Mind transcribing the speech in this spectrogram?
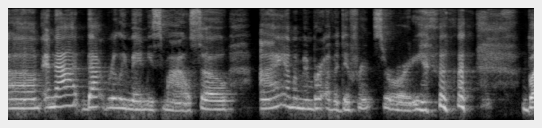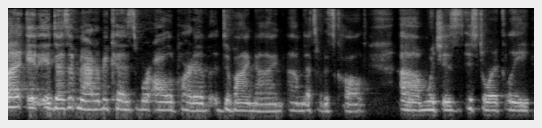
um, and that that really made me smile. So I am a member of a different sorority. but it, it, doesn't matter because we're all a part of Divine Nine. Um, that's what it's called, um, which is historically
